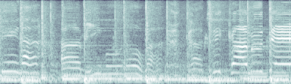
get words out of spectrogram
きな編み物はかじかむ手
